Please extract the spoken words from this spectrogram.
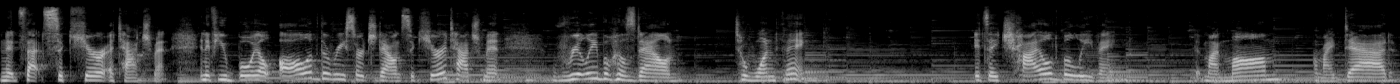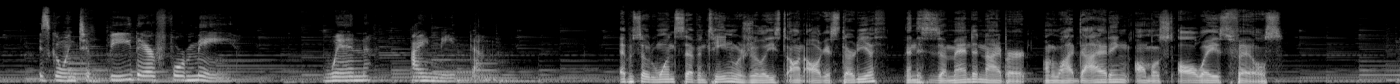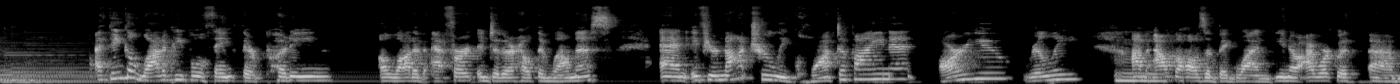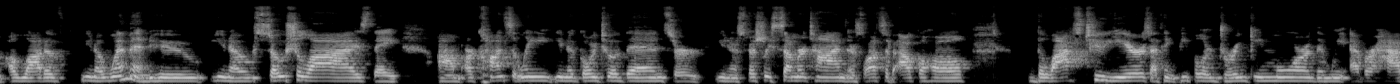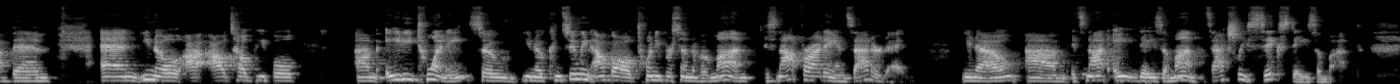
and it's that secure attachment. And if you boil all of the research down, secure attachment really boils down to one thing it's a child believing that my mom or my dad is going to be there for me when I need them. Episode 117 was released on August 30th, and this is Amanda Nighbert on why dieting almost always fails. I think a lot of people think they're putting a lot of effort into their health and wellness. And if you're not truly quantifying it, are you really? Mm. Um, alcohol is a big one. You know, I work with um, a lot of you know women who you know socialize. They um, are constantly you know going to events or you know especially summertime. There's lots of alcohol the last two years, I think people are drinking more than we ever have been. And, you know, I, will tell people um, 80 20. So, you know, consuming alcohol 20% of a month is not Friday and Saturday. You know, um, it's not eight days a month, it's actually six days a month.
